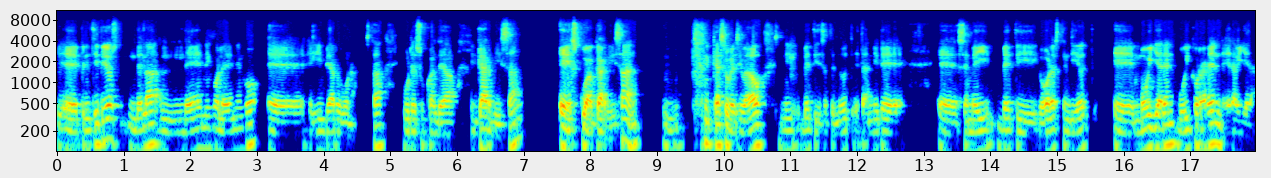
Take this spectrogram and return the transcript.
e, printzipioz, dela lehenengo, lehenengo e, egin behar duguna. Ezta? Gure zukaldea garbi izan, eskuak garbi izan, kasu berzi badau, ni beti esaten dut, eta nire e, zemei beti gogorazten diot, e, mobilaren, mugikorraren erabilera.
